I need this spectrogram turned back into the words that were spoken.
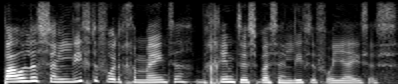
Paulus, zijn liefde voor de gemeente, begint dus bij zijn liefde voor Jezus.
